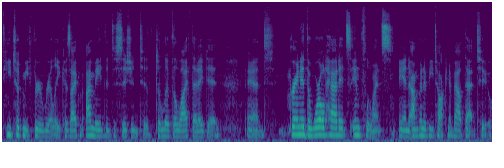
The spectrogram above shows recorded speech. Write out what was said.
He took me through really, because I I made the decision to to live the life that I did, and granted, the world had its influence, and I'm going to be talking about that too,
